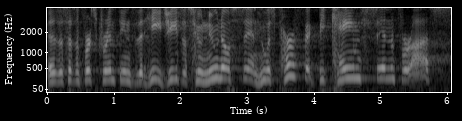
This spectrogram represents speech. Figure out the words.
As it says in 1 Corinthians, that He, Jesus, who knew no sin, who was perfect, became sin for us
